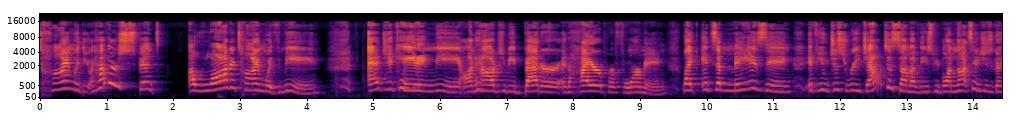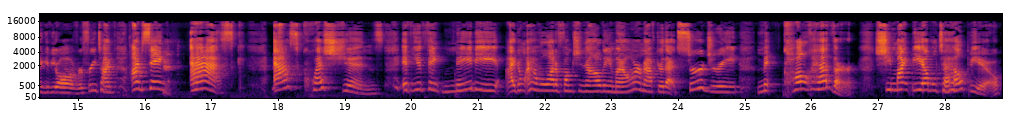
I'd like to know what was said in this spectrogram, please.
time with you. Heather spent a lot of time with me educating me on how to be better and higher performing. Like it's amazing if you just reach out to some of these people. I'm not saying she's going to give you all of her free time. I'm saying ask. Ask questions. If you think maybe I don't have a lot of functionality in my arm after that surgery, call Heather. She might be able to help you.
